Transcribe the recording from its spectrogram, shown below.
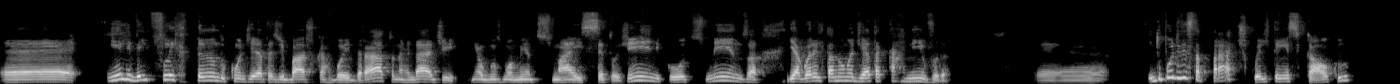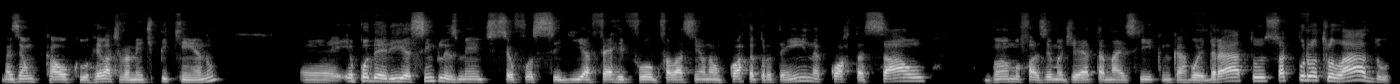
é, e ele vem flertando com dietas de baixo carboidrato, na realidade, em alguns momentos mais cetogênico, outros menos, e agora ele está numa dieta carnívora. É, e do ponto de vista prático, ele tem esse cálculo, mas é um cálculo relativamente pequeno, é, eu poderia simplesmente, se eu fosse seguir a ferro e fogo, falar assim: ou não, corta proteína, corta sal, vamos fazer uma dieta mais rica em carboidratos. Só que, por outro lado,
